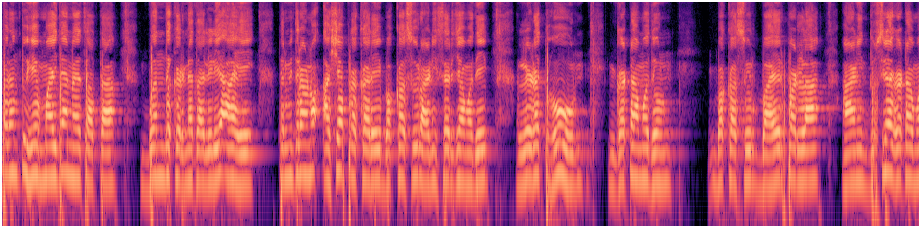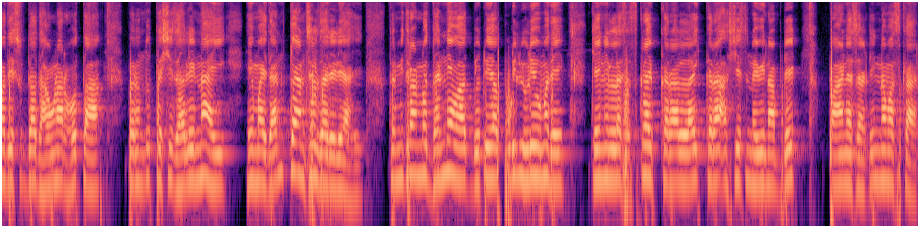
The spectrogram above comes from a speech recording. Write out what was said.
परंतु हे मैदानच आता बंद करण्यात आलेले आहे. तर मित्रांनो अशा प्रकारे बकासूर आणि सर्जामध्ये लढत होऊन गटामधून बकासूर बाहेर पडला आणि दुसऱ्या गटामध्ये सुद्धा धावणार होता परंतु तसे झाले नाही. हे मैदान कॅन्सल झालेले आहे. तर मित्रांनो धन्यवाद. भेटूया पुढील व्हिडिओमध्ये. चॅनलला सबस्क्राईब करा लाईक करा असेच नवीन अपडेट पाहण्यासाठी नमस्कार.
